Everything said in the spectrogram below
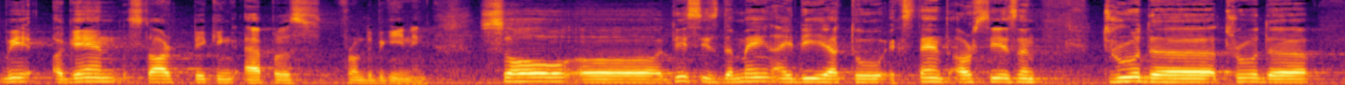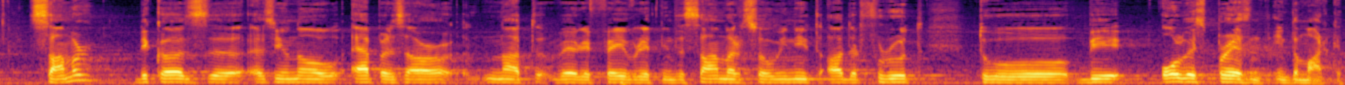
we again start picking apples from the beginning. So uh, this is the main idea to extend our season through the through the summer because uh, as you know apples are not very favorite in the summer so we need other fruit to be always present in the market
